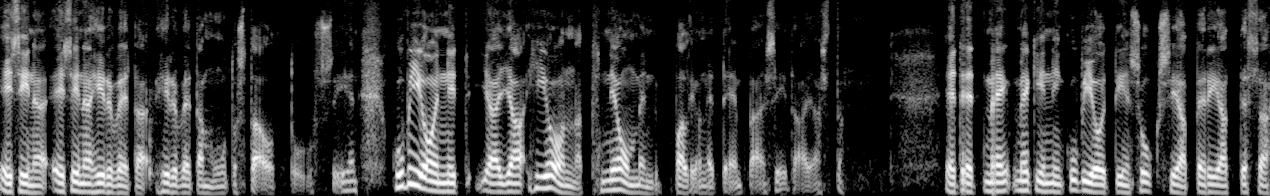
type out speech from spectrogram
Ei siinä, ei siinä hirveätä, hirveätä muutosta ole tullut siihen. Kuvioinnit ja, ja hionnat, ne on mennyt paljon eteenpäin siitä ajasta. Et, et me, mekin niin kuvioitiin suksia periaatteessa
